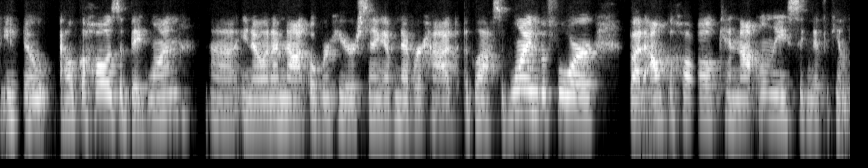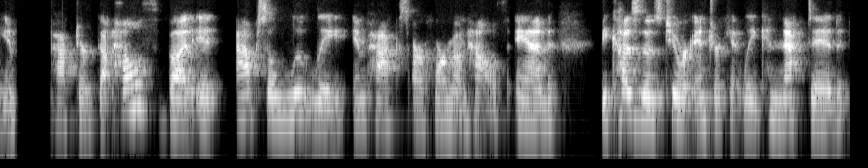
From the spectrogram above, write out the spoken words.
you know, alcohol is a big one, uh, you know, and I'm not over here saying I've never had a glass of wine before, but alcohol can not only significantly impact our gut health, but it absolutely impacts our hormone health. And because those two are intricately connected,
